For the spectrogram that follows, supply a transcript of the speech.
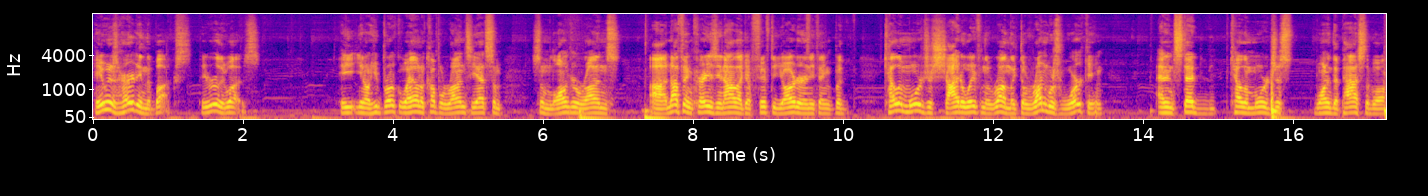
he was hurting the Bucs. He really was. He you know he broke away on a couple runs. He had some some longer runs. Uh, nothing crazy, not like a 50 yard or anything, but Kellen Moore just shied away from the run. Like the run was working, and instead Kellen Moore just wanted to pass the ball.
